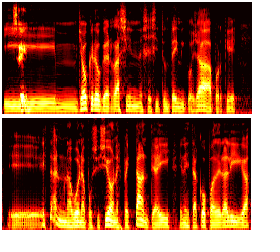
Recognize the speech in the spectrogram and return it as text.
Y yo creo que Racing necesita un técnico ya, porque eh, está en una buena posición, expectante ahí en esta Copa de la Liga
